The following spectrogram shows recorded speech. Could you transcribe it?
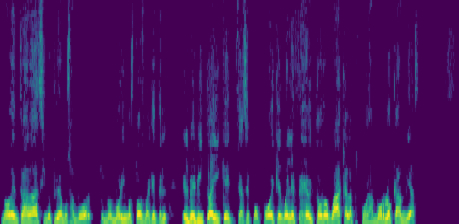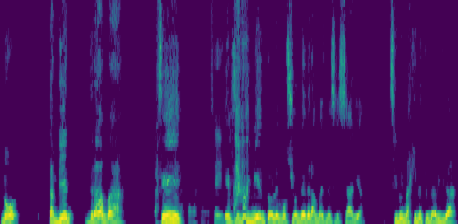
¿no? De entrada, si no tuviéramos amor, pues nos morimos todos. Imagínate el, el bebito ahí que se hace popó y que huele feo y todo guácala, pues por amor lo cambias, ¿no? También drama. Sí. sí. El sentimiento, la emoción de drama es necesaria. Si no, imagínate una vida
